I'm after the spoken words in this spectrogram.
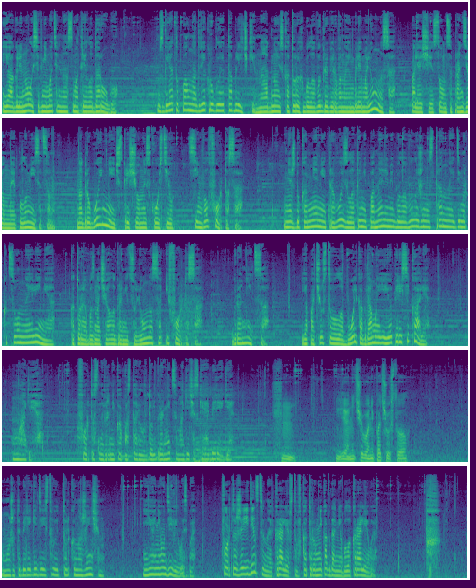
Я оглянулась и внимательно осмотрела дорогу. Взгляд упал на две круглые таблички, на одной из которых была выгравирована эмблема Люмноса, палящее солнце, пронзенное полумесяцем, на другой — меч, скрещенный с костью, символ Фортоса. Между камнями и травой золотыми панелями была выложена странная демаркационная линия, которая обозначала границу Люмноса и Фортоса. Граница. Я почувствовала боль, когда мы ее пересекали. Магия. Фортус наверняка поставил вдоль границы магические обереги. Хм, я ничего не почувствовал. Может, обереги действуют только на женщин? Я не удивилась бы. Фортус же единственное королевство, в котором никогда не было королевы. Фух,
